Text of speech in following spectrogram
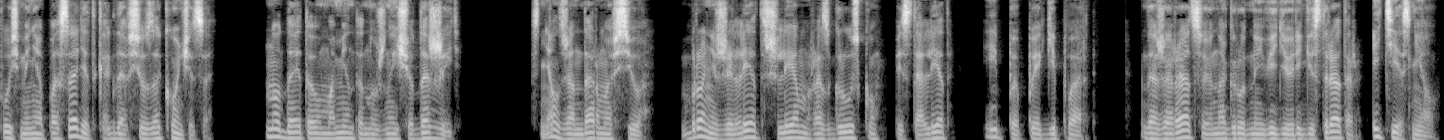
Пусть меня посадят, когда все закончится, но до этого момента нужно еще дожить. Снял жандарма все. Бронежилет, шлем, разгрузку, пистолет и ПП «Гепард». Даже рацию, нагрудный видеорегистратор и те снял.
